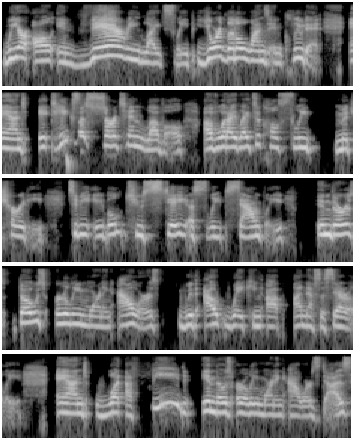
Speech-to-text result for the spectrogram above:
we are all in very light sleep, your little ones included. And it takes a certain level of what I like to call sleep maturity to be able to stay asleep soundly in those those early morning hours without waking up unnecessarily. And what a feed in those early morning hours does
